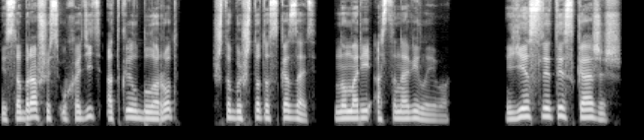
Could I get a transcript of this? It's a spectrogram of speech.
и, собравшись уходить, открыл было рот, чтобы что-то сказать, но Мари остановила его. Если ты скажешь,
